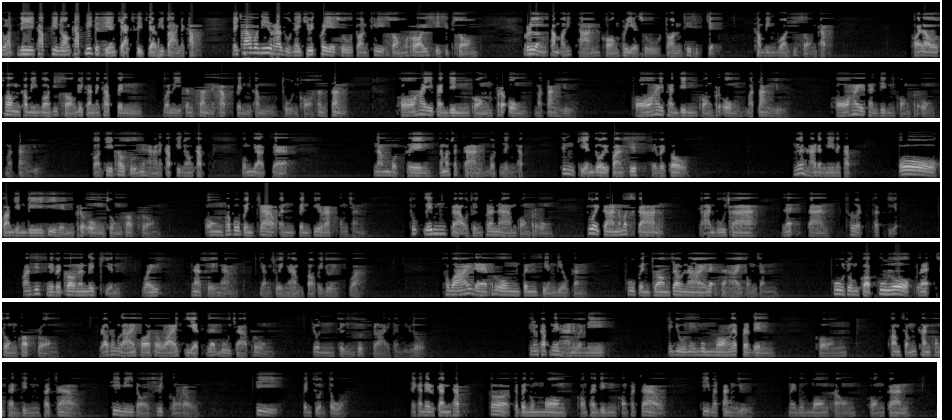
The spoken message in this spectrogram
สวัสดีครับพี่น้องครับนี่คือเสียงจากสิทธิพิบาลนะครับ ในเช้าวันนี้เราอยู่ในชีวิตพระเยซูตอนที่สองร้อยสี่สิบสองเรื่องคำอธิษฐานของพระเยซูตอนที่สิบเจ็ดคำวิงวอนที่สองครับขอให้เราท่องคำวิงวอนที่สองด้วยกันนะครับ เป็นวลีสั้น ๆนะครับ เป็นคำทูลขอสั้น ๆ ขอให้แผ่นดินของพระองค์มาตั้งอยู่ ขอให้แผ่นดินของพระองค์มาตั้งอยู่ ขอให้แผ่นดินของพระองค์มาตั้งอยู่ ก่อนที่เข้าสู่เนื้อหานะครับ พี่น้องครับ ผมอยากจะนำบทเพลงนมัสการบทหนึ่งครับ ซึ่งเขียนโดยฟรานซิสเฮเบโกเนื้อหาดังนี้นะครับ โอ้ ความยินดีที่เห็นพระองค์ทรงครอบครอง องค์พระผู้เป็นเจ้าอันเป็นที่รักของฉัน ทุกลิ้นกล่าวถึงพระนามของพระองค์ ด้วยการนมัสการ การบูชาและการเทิดพระเกียรติฟรานซิสเฮเบโกนั้นได้เขียนไว้ น่าสวยงาม อย่างสวยงามต่อไปด้วยว่า ถวายแด่พระองค์เป็นเสียงเดียวกัน ผู้เป็นจอมเจ้านายและสหายของฉัน ผู้ทรงกอบกู้โลกและทรงครอบครอง เราทั้งหลายขอถวายเกียรติและบูชาพระองค์ จนถึงสุดปลายแผ่นดินโลกพี่น้องครับเนื้อหาในวันนี้ จะอยู่ในมุมมองและประเด็นของความสำคัญของแผ่นดินพระเจ้าที่มีต่อชีวิตของเรา ที่ เป็นส่วนตัว ในขณะเดียวกันครับ ก็จะเป็นมุมมองของแผ่นดินของพระเจ้าที่มาตั้งอยู่ ในมุมมองของของการ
